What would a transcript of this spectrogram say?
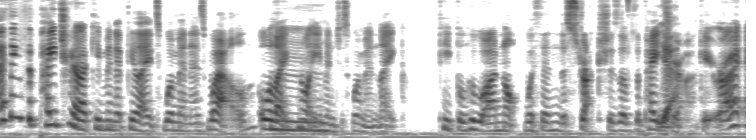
I think the patriarchy manipulates women as well. Or like not Mm. even just women, like people who are not within the structures of the Yeah. patriarchy, right?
